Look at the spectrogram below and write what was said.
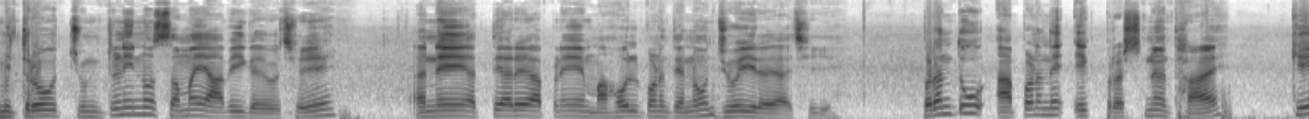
મિત્રો, ચૂંટણીનો સમય આવી ગયો છે અને અત્યારે આપણે માહોલ પણ તેનો જોઈ રહ્યા છીએ. પરંતુ આપણને એક પ્રશ્ન થાય કે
